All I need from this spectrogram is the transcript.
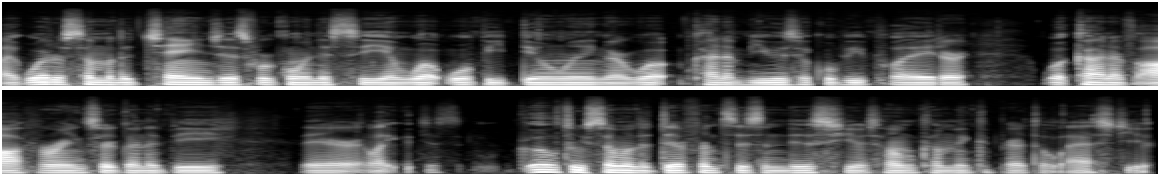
Like, what are some of the changes we're going to see, and what we'll be doing, or what kind of music will be played, or what kind of offerings are going to be there? Like, just go through some of the differences in this year's homecoming compared to last year.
